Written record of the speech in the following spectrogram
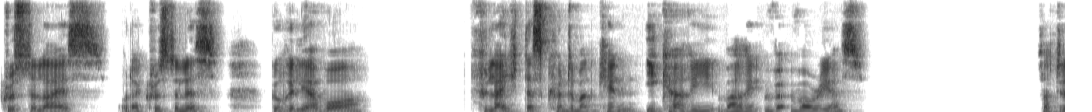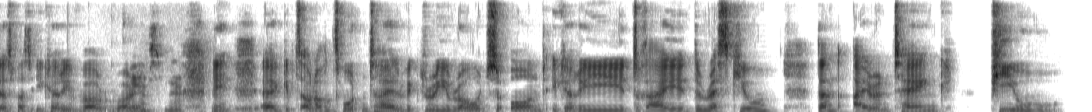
Crystallize oder Crystallis, Guerilla War, Vielleicht das könnte man kennen. Ikari Vari Warriors. Sagt ihr das was? Ikari Warriors? Nee. nee. Äh, Gibt es auch noch einen zweiten Teil, Victory Road und Ikari 3 The Rescue. Dann Iron Tank, POW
